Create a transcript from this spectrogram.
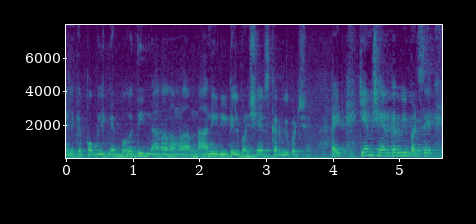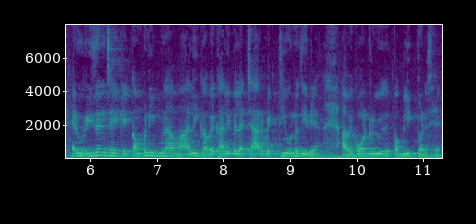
એટલે કે પબ્લિકને બધી નાના નાના નાની ડિટેલ પણ શેર્સ કરવી પડશે રાઈટ કેમ શેર કરવી પડશે? એનું રીઝન છે કે કંપનીના માલિક હવે ખાલી પેલા ચાર વ્યક્તિઓ નથી રહ્યા. હવે કોણ રહ્યું છે? પબ્લિક પણ છે.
